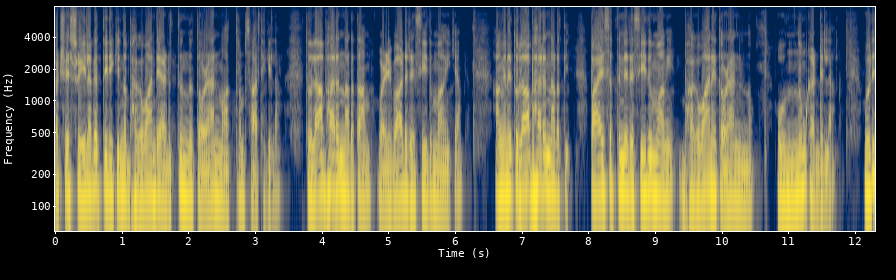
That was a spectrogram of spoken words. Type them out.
പക്ഷേ ശ്രീലകത്തിരിക്കുന്ന ഭഗവാന്റെ അടുത്തുനിന്ന് തൊഴാൻ മാത്രം സാധിക്കില്ല. തുലാഭാരം നടത്താം വഴിപാട് രസീതും വാങ്ങിക്കാം. അങ്ങനെ തുലാഭാരം നടത്തി പായസത്തിന്റെ രസീതും വാങ്ങി ഭഗവാനെ തൊഴാൻ നിന്നു. ഒന്നും കണ്ടില്ല. ഒരു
